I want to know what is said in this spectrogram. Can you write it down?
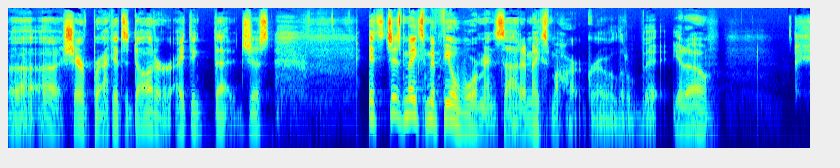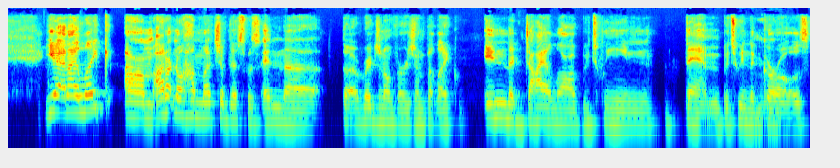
uh, uh, Sheriff Brackett's daughter. I think that just it just makes me feel warm inside. It makes my heart grow a little bit, you know. Yeah, and I like um I don't know how much of this was in the the original version, but like in the dialogue between them, between the Mhm. girls,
